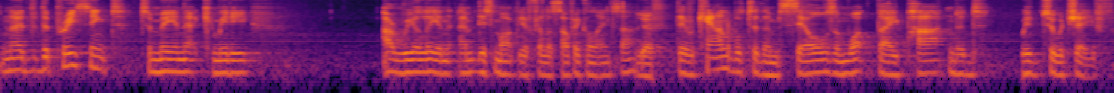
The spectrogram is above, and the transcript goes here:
you know, the, the precinct to me and that committee are really, and, and this might be a philosophical answer. Yes. they're accountable to themselves and what they partnered with to achieve.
